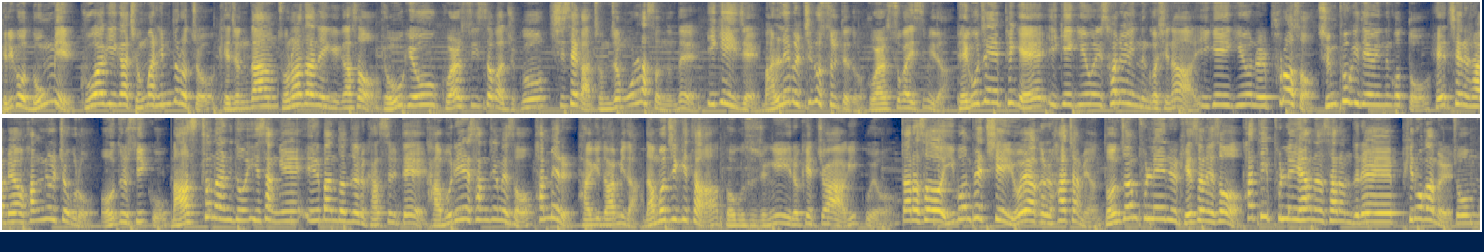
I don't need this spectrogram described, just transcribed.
그리고 농밀 구하기가 정말 힘들었죠. 계정당 조나단에게 가서 겨우겨우 구할 수 있어가지고 시세가 점점 올랐었는데 이게 이제 말렙을 찍었을 때도 구할 수가 있습니다. 배고제 에픽에 이계 기온이 서려 있는 것이나 이계 기온을 풀어서 증폭이 되어 있는 것도 해체를 하면 확률적으로 얻을 수 있고 마스터 난이도 이상의 일반 던전을 갔을 때 가브리엘 상점에서 판매를 하기도 합니다. 나머지 기타 버그 수중이 이렇게 쫙 있고요. 따라서 이번 패치의 요약을 하자면 던전 플레이를 개선해서 파티 플레이하는 사람들의 피로감을 좀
